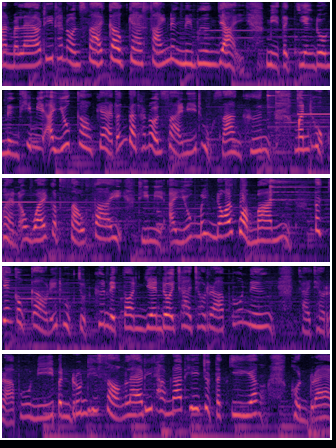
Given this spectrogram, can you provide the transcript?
านมาแล้วที่ถนนสายเก่าแก่สายหนึ่งในเมืองใหญ่ มีตะเกียงดวงหนึ่งที่มีอายุเก่าแก่ตั้งแต่ถนนสายนี้ถูกสร้างขึ้น มันถูกแขวนเอาไว้กับเสาไฟที่มีอายุไม่น้อยกว่ามัน ตะเกียงเก่าๆได้ถูกจุดขึ้นในตอนเย็นโดยชายชราผู้หนึ่ง ชายชราผู้นี้เป็นรุ่นที่สองแล้วที่ทำหน้าที่จุดตะเกียง คนแรก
